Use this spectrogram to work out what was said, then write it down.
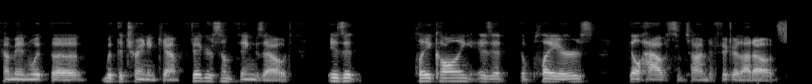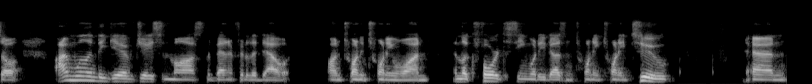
come in with the with the training camp. Figure some things out. Is it play calling? Is it the players? They'll have some time to figure that out. So I'm willing to give Jason Moss the benefit of the doubt on 2021 and look forward to seeing what he does in 2022. And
